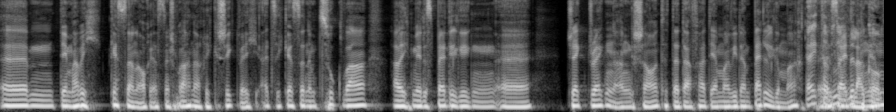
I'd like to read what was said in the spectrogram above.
ähm, dem habe ich gestern auch erst eine Sprachnachricht geschickt, weil ich, als ich gestern im Zug war, habe ich mir das Battle gegen äh, Jack Dragon angeschaut. Der Duff hat ja mal wieder ein Battle gemacht? Hab äh, seit langem,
